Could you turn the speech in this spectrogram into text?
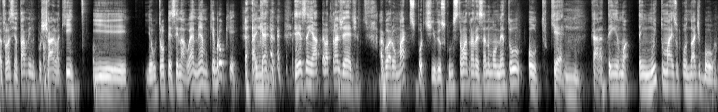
eu falo assim, eu tava indo pro Charla aqui e, e eu tropecei na rua. É mesmo? Quebrou o quê? Aí quer resenhar pela tragédia. Agora, o marketing esportivo e os clubes estão atravessando um momento outro, que é, Uhum. Cara, tem, uma, tem muito mais oportunidade boa.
